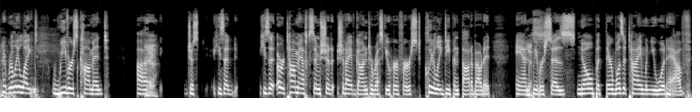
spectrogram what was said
I really liked Weaver's comment. Uh, Yeah. just he said he said, or Tom asks him, should should I have gone to rescue her first? Clearly deep in thought about it, and Yes. Weaver says, no, but there was a time when you would have.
